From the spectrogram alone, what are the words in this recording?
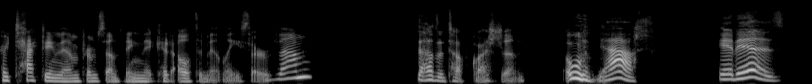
protecting them from something that could ultimately serve them? That's a tough question. Oh, Yeah, it is.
